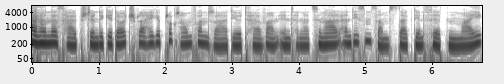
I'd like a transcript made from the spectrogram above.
Sie hören das halbstündige deutschsprachige Programm von Radio Taiwan International an diesem Samstag, den 4. Mai.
